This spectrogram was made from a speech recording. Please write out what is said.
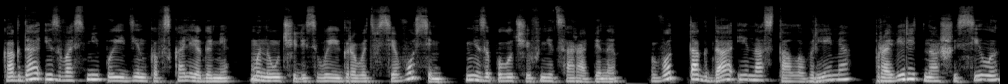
когда из восьми поединков с коллегами мы научились выигрывать все восемь, не заполучив ни царапины, вот тогда и настало время проверить наши силы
